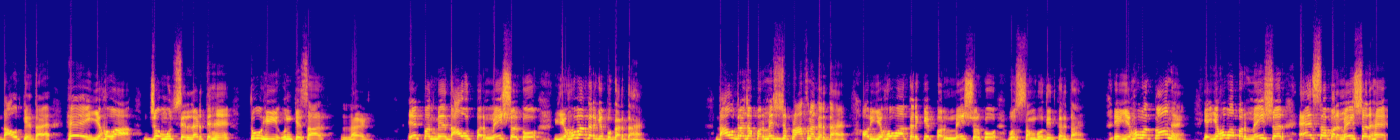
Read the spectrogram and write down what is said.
दाऊद कहता है, हे यहोवा, जो मुझसे लड़ते हैं, तू ही उनके साथ लड़। एक पद में दाऊद परमेश्वर को यहोवा करके पुकारता है। दाऊद राजा परमेश्वर से प्रार्थना करता है और यहोवा करके परमेश्वर को वो संबोधित करता है। ये यहोवा कौन है? ये यहोवा परमेश्वर ऐसा परमेश्वर है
